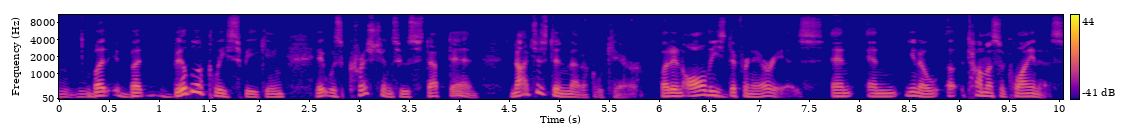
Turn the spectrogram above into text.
Mm-hmm. But but biblically speaking, it was Christians who stepped in, not just in medical care, but in all these different areas. And and you know, uh, Thomas Aquinas.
